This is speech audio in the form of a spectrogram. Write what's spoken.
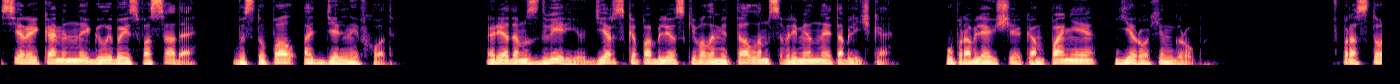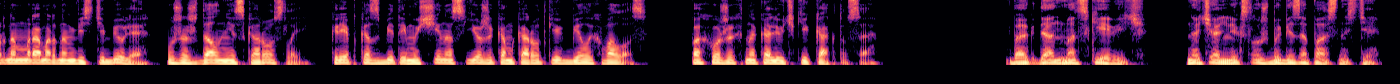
Серой каменной глыбой из фасада выступал отдельный вход. Рядом с дверью дерзко поблескивала металлом современная табличка «Управляющая компания Ерохин Групп». В просторном мраморном вестибюле уже ждал низкорослый, крепко сбитый мужчина с ежиком коротких белых волос, похожих на колючки кактуса. «Богдан Мацкевич, начальник службы безопасности»,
